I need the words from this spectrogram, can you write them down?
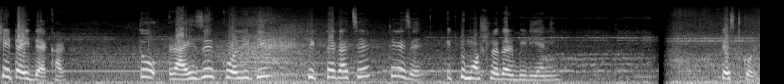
সেটাই দেখার। তো রাইসের কোয়ালিটি ঠিকঠাক আছে, ঠিক আছে? একটু মশলাদার বিরিয়ানি। টেস্ট করি।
